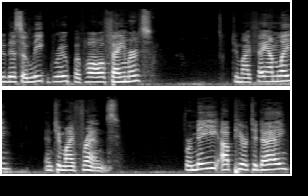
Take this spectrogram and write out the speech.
to this elite group of Hall of Famers, to my family, and to my friends. For me, up here today,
